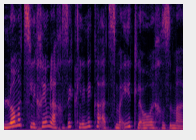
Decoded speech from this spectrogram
לא מצליחים להחזיק קליניקה עצמאית לאורך זמן.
